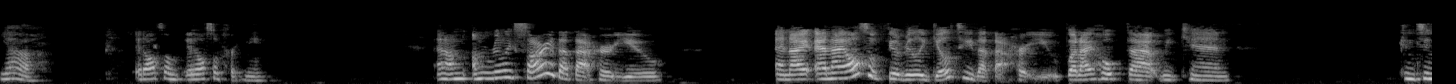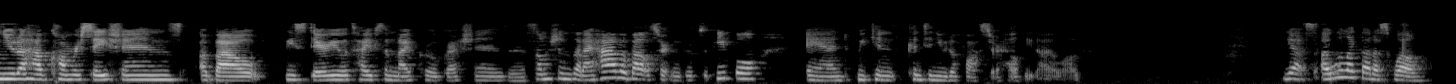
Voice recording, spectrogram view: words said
yeah, it also, it also hurt me. And I'm, I'm really sorry that that hurt you. And I, and I also feel really guilty that that hurt you, but I hope that we can continue to have conversations about these stereotypes and microaggressions and assumptions that I have about certain groups of people and we can continue to foster healthy dialogue. Yes, I would like that as well.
